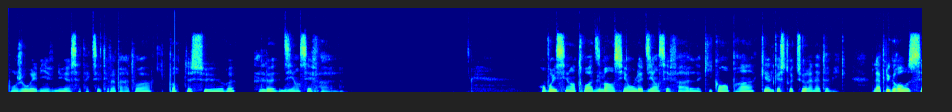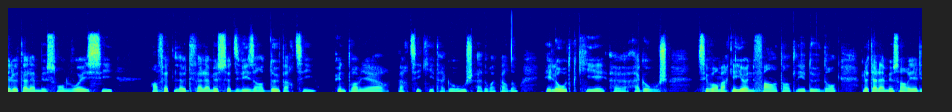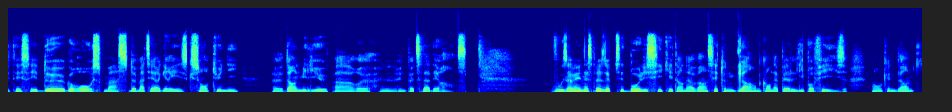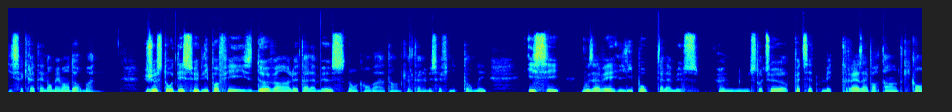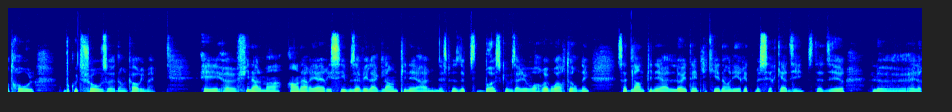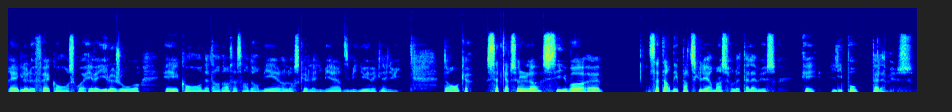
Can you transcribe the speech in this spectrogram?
Bonjour et bienvenue à cette activité préparatoire qui porte sur le diencéphale. On voit ici en trois dimensions le diencéphale qui comprend quelques structures anatomiques. La plus grosse, c'est le thalamus. On le voit ici. En fait, le thalamus se divise en deux parties. Une première partie qui est à gauche, à droite, pardon, et l'autre qui est euh, à gauche. Si vous remarquez, il y a une fente entre les deux. Donc, le thalamus, en réalité, c'est deux grosses masses de matière grise qui sont unies euh, dans le milieu par euh, une, petite adhérence. Vous avez une espèce de petite boule ici qui est en avant. C'est une glande qu'on appelle l'hypophyse, donc une glande qui sécrète énormément d'hormones. Juste au-dessus de l'hypophyse, devant le thalamus, donc on va attendre que le thalamus ait fini de tourner, ici, vous avez l'hypothalamus une structure petite mais très importante qui contrôle beaucoup de choses dans le corps humain. Et euh, finalement, en arrière ici, vous avez la glande pinéale, une espèce de petite bosse que vous allez revoir tourner. Cette glande pinéale-là est impliquée dans les rythmes circadiens, c'est-à-dire elle règle le fait qu'on soit éveillé le jour et qu'on a tendance à s'endormir lorsque la lumière diminue avec la nuit. Donc, cette capsule-là-ci va euh, s'attarder particulièrement sur le thalamus et l'hypothalamus.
